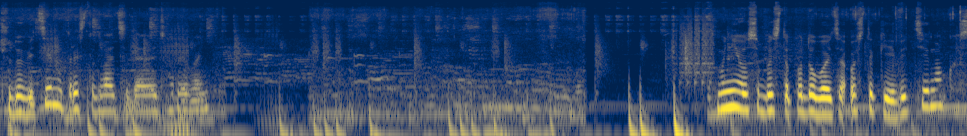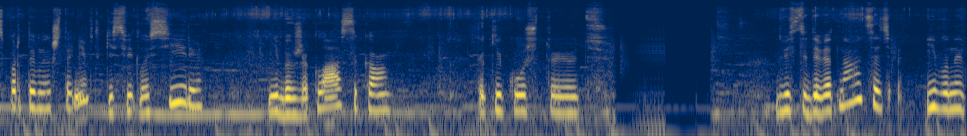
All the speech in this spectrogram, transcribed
Чудові ціни 329 гривень. Мені особисто подобається ось такий відтінок спортивних штанів, такі світло-сірі, ніби вже класика. Такі коштують 219 і вони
